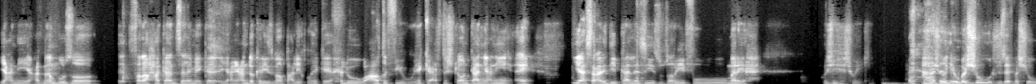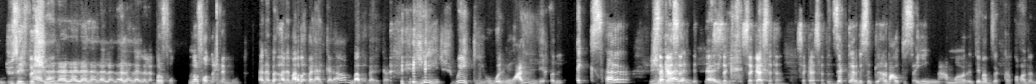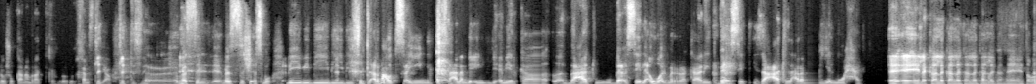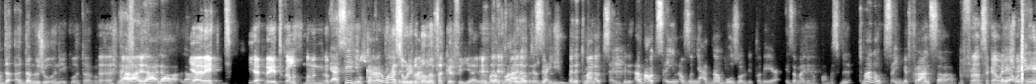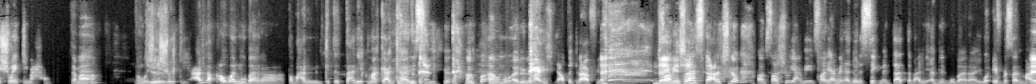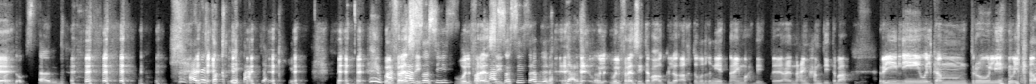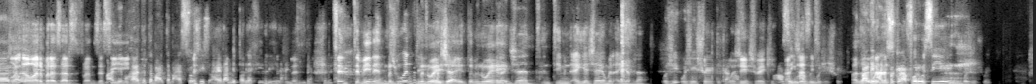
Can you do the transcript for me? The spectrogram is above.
يعني عدنان بوزو صراحة كان زلمة ك... يعني عنده كاريزما وتعليقه هيك حلو وعاطفي وهيك عرفت شلون. كان يعني إيه ياسر علي ديب كان لذيذ وظريف ومرح. وجيه شويكي. هذا شويكي وبشور جوزيف بشور. جوزيف بشور لا لا لا لا لا لا لا لا لا لا لا برفض نرفض نحن نموت. أنا ب... أنا ما بقبل هالكلام ما بقبل هالكلام. وجيه شويكي هو المعلق الأكثر جمالا سكاسة. بالتاريخ. سك... سكاسة سكاسة. بتذكر بسنة ال 94 عمار؟ أنت ما بتذكر طبعا لأنه شو كان عمرك؟ خمس أيام. ثلاث سنين. آه، بس ال... بس شو اسمه؟ ب ب ب ب بسنة ال 94 كاس العالم بإن- بامريكا بعثوا بعثه لأول مرة كانت بعثة إذاعات العربية الموحدة. إيه إيه إيه لكن لكن لكن لكن لكن إيه طبعا. قد- قدم لجوء هنيك وقتها. لا لا لا لا. يا ريت. يا ريت خلصنا منه. يا سيدي وكرروها sorry بتضل مفكر فيها. بال 98 بال 98 بال 94 اظني عدنان بوزو اللي طلع إذا ماني إيه. غلطان بس بال 98 بفرنسا بفرنسا كان وجيه شوي. وجيه شويكي معهم تمام؟ فوجيه جد. شويكي علق أول مباراة طبعا من كتر التعليق ما كان كارثي. قاموا قالوا له معلش يعطيك العافية. صار دائما بفرنسا عرفت شلون؟ صار شو يعمل؟ صار يعمل هدول ال segment ات تبع اللي قبل المباراة يوقف مثلا مع. ال hot dog stand عمل تقرير والفرنسي والفرنسي- قبل والفرنسي تبعه كله أخذه من أغنية نعيم وحدي آه، نعيم حمدي تبع ريلي ويلكم ترولي ويلكم هذا اول. اور براذرز معلم فرنسي وهذا تبع تبع السوسيس هذا عم يطلع في اللي عن دينك انت مين انت شو انت من وين جاي انت من عن وين؟ جد انت من أي جاي ومن أي بلاد وجيه وجيه شويكي كان وجيه شويكي عظيم. عظيم وجيه شويكي هذا بعدين على. فكرة فروسية وجيه شويكي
